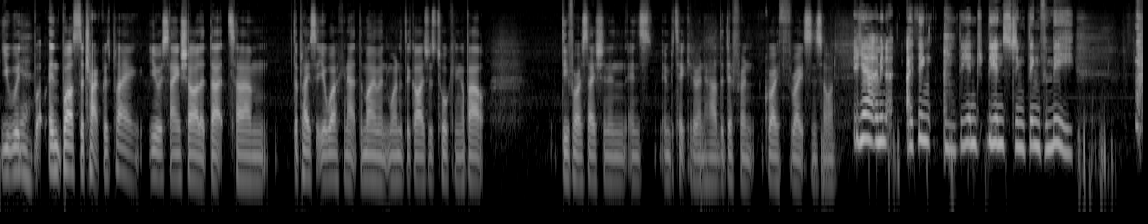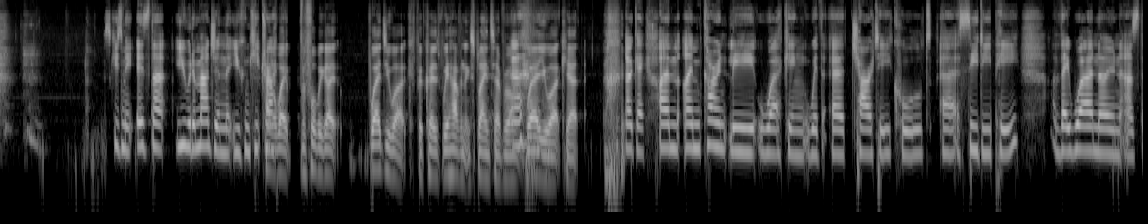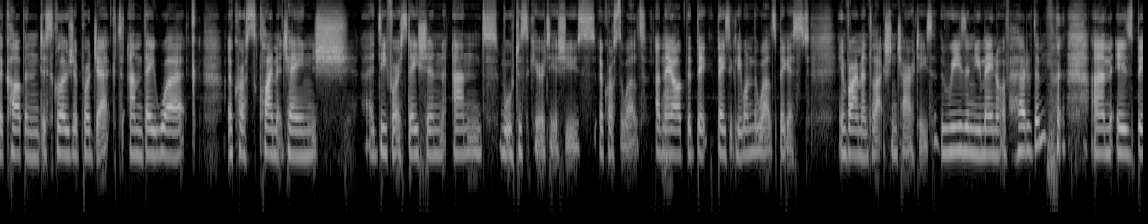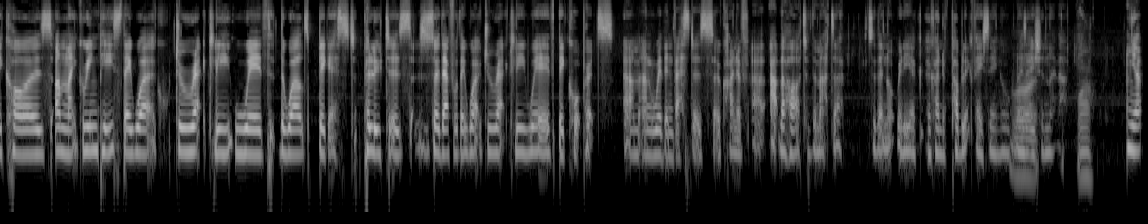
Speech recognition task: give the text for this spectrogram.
you would, Yeah. in, whilst the track was playing, you were saying, Charlotte, that um, the place that you're working at at the moment, one of the guys was talking about deforestation in, in, in particular and how the different growth rates and so on. Yeah, I mean, I- think the in- the interesting thing for me, excuse me, is that you would imagine that you can keep Hang track. on, wait, before we go, where do you work? Because we haven't explained to everyone where you work yet. Okay, um, I'm currently working with a charity called uh, CDP. They were known as the Carbon Disclosure Project, and they work across climate change, uh, deforestation, and water security issues across the world. And they are the big, basically one of the world's biggest environmental action charities. The reason you may not have heard of them um, is because, unlike Greenpeace, they work directly with the world's biggest polluters. So, therefore, they work directly with big corporates um, and with investors. So, kind of at, at the heart of the matter. So, they're not really a, a kind of public facing organization like that. Wow. Yeah,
